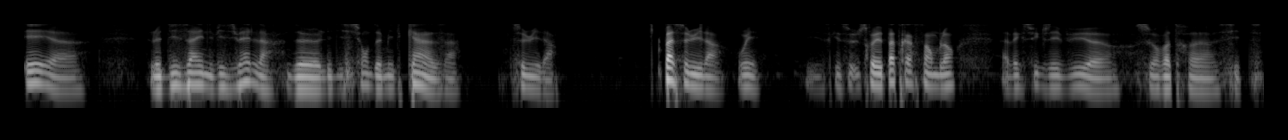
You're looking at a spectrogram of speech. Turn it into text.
et le design visuel de l'édition 2015. Celui-là. Pas celui-là, oui. Je ne trouvais pas très ressemblant avec celui que j'ai vu euh, sur votre euh, site.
